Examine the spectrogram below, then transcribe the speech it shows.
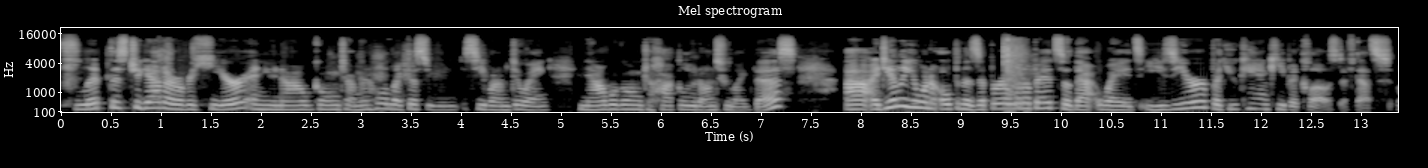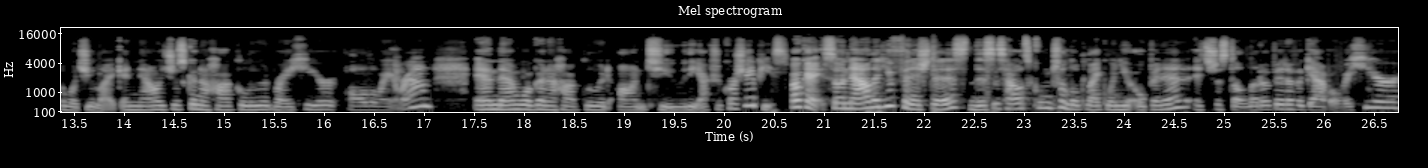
flip this together over here and you're now going to, I'm going to hold like this so you see what I'm doing. Now we're going to hot glue it onto like this. Uh, ideally, you want to open the zipper a little bit so that way it's easier, but you can keep it closed if that's what you like. And now it's just going to hot glue it right here all the way around. And then we're going to hot glue it onto the actual crochet piece. Okay, so now that you finished this, this is how it's going to look like when you open it. It's just a little bit of a gap over here.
